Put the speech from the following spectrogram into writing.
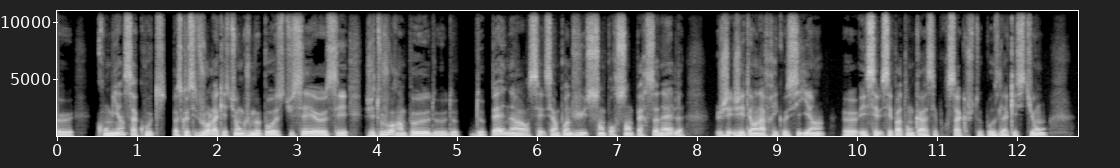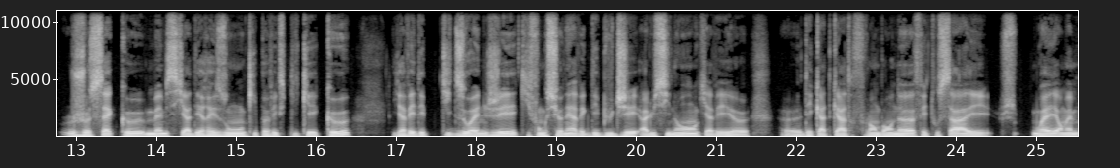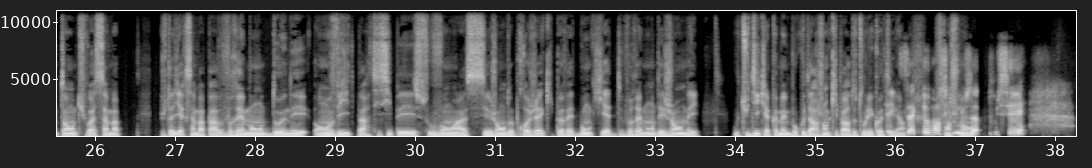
combien ça coûte? Parce que c'est toujours la question que je me pose. Tu sais, c'est j'ai toujours un peu de, de, de peine. Alors c'est un point de vue 100% personnel. J'ai été en Afrique aussi, hein, et c'est pas ton cas. C'est pour ça que je te pose la question. Je sais que même s'il y a des raisons qui peuvent expliquer que il y avait des petites ONG qui fonctionnaient avec des budgets hallucinants, qui avaient euh, euh, des 4x4 flambant neufs et tout ça. Et ouais, en même temps, tu vois, ça m'a, je dois dire que ça m'a pas vraiment donné envie de participer souvent à ces genres de projets qui peuvent être bons, qui aident vraiment des gens, mais où tu dis qu'il y a quand même beaucoup d'argent qui part de tous les côtés. Hein. exactement ce qui nous a poussé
